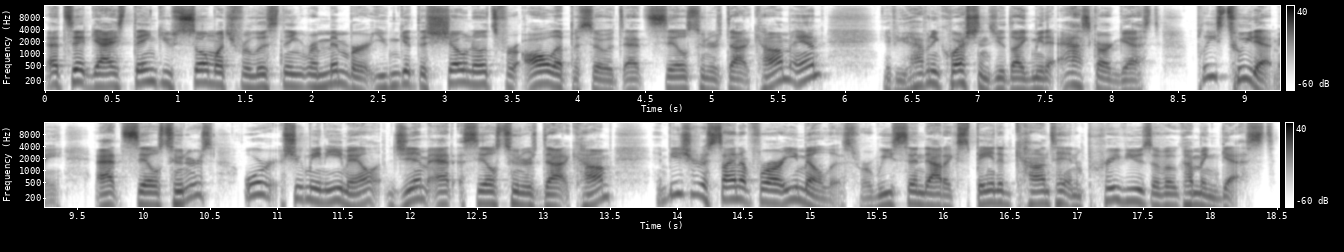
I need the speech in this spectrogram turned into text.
That's it, guys. Thank you so much for listening. Remember, you can get the show notes for all episodes at salestuners.com. And if you have any questions you'd like me to ask our guest, please tweet at me at salestuners or shoot me an email, jim at salestuners.com. And be sure to sign up for our email list where we send out expanded content and previews of upcoming guests.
